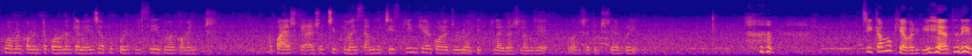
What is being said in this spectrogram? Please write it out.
আপু, আমার কমেন্টটা পড়ো না কেন? এই যে আপু পড়ে ফেলছি তোমার কমেন্ট আপু আয়েশকে আয়েশ হচ্ছে ঘুমাইছে। আমি হচ্ছে স্কিন কেয়ার করার জন্য আর কি লাইভে আসলাম যে তোমাদের সাথে একটু শেয়ার করি। চিকামুখী আবার কি? এতদিন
